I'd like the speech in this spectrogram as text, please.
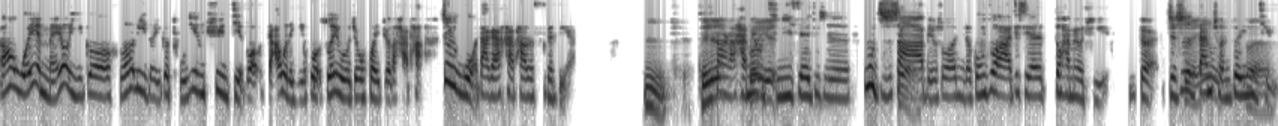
然后我也没有一个合理的一个途径去解答答我的疑惑，所以我就会觉得害怕，这是我大概害怕的四个点。嗯，其实当然还没有提一些就是物质上啊，比如说你的工作啊，这些都还没有提。对，只是单纯对疫情。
